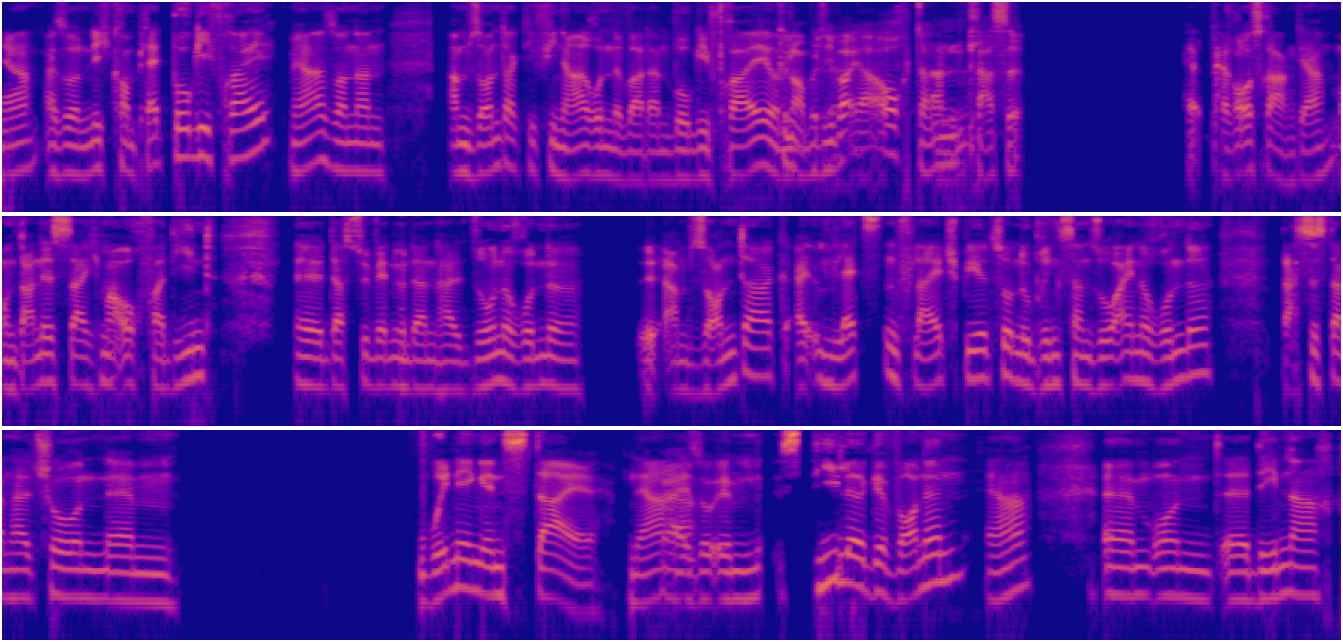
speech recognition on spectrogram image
ja, also nicht komplett bogiefrei, ja, sondern am Sonntag die Finalrunde war dann bogiefrei. Genau, aber die war ja auch dann klasse herausragend, ja. Und dann ist, sag ich mal, auch verdient, äh, dass du, wenn du dann halt so eine Runde äh, am Sonntag äh, im letzten Flight spielst und du bringst dann so eine Runde, das ist dann halt schon ähm, Winning in Style, ja, ja. also im Stile gewonnen, ja, ähm, und äh, demnach,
